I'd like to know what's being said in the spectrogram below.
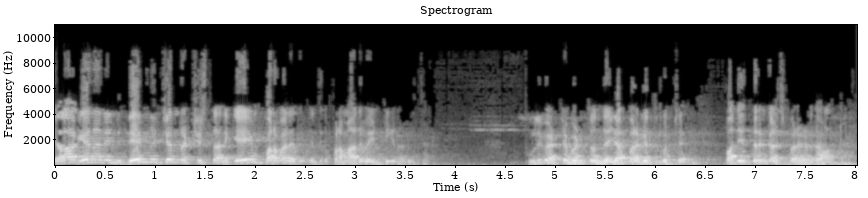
ఎలాగైనా నేను దేని నుంచి రక్షిస్తానికి ఏం పర్వాలేదు. ఎందుకు ప్రమాదం ఏంటి? అని అడుగుతాడు. పులి వెంట పెడుతుందయ్యా పరిగెత్తుకొచ్చాను పది ఇద్దరం కలిసి పరిగెడదాం అంటాడు.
